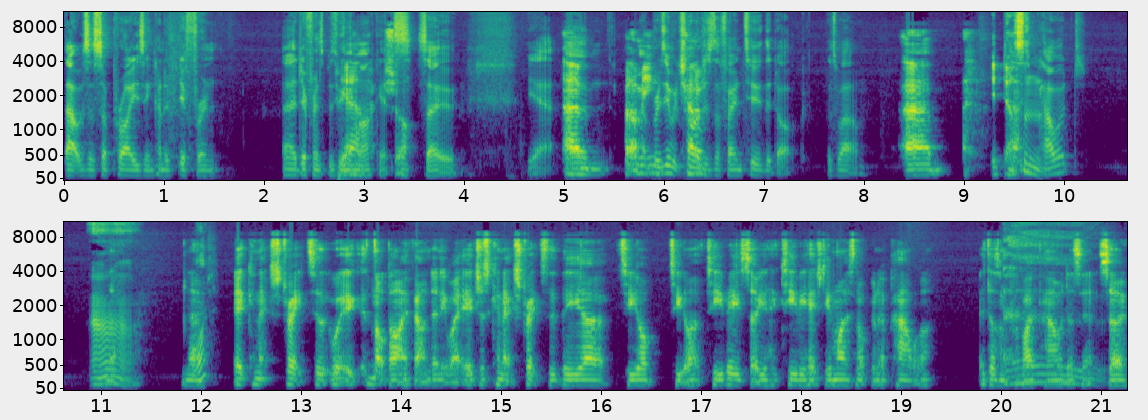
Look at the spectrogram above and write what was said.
that was a surprising kind of different uh, difference between Yeah, the markets. sure. So, yeah. Um, Um, but I I, mean, presume it kind of- charges the phone to the dock as well. um, it doesn't. Powered? Ah, no, What? It connects straight to. Well, it, not that I found anyway. It just connects straight to the uh, to your to your TV. So your TV HDMI is not going to power. It doesn't provide power, does Oh. it? So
